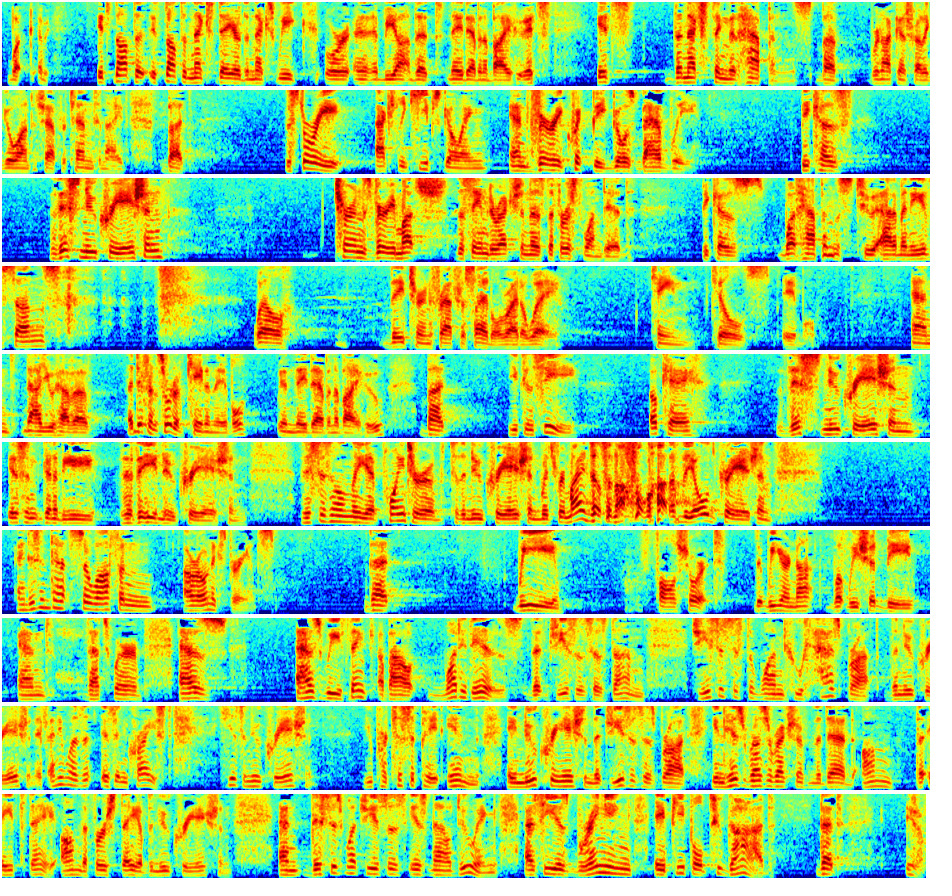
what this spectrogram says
what, I mean, it's not the, it's not the next day or the next week or uh, beyond that Nadab and Abihu. It's, it's the next thing that happens, but we're not going to try to go on to chapter 10 tonight. But the story actually keeps going and very quickly goes badly because this new creation turns very much the same direction as the first one did. Because what happens to Adam and Eve's sons? well, they turn fratricidal right away. Cain kills Abel. And now you have a, a different sort of Cain and Abel in Nadab and Abihu, but you can see, okay, this new creation isn't going to be the, new creation. This is only a pointer of, to the new creation, which reminds us an awful lot of the old creation. And isn't that so often our own experience? That we fall short, that we are not what we should be, and that's where, as, as we think about what it is that Jesus has done, Jesus is the one who has brought the new creation. If anyone is in Christ, he is a new creation. You participate in a new creation that Jesus has brought in his resurrection from the dead on the eighth day, on the first day of the new creation. And this is what Jesus is now doing as he is bringing a people to God that, you know,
